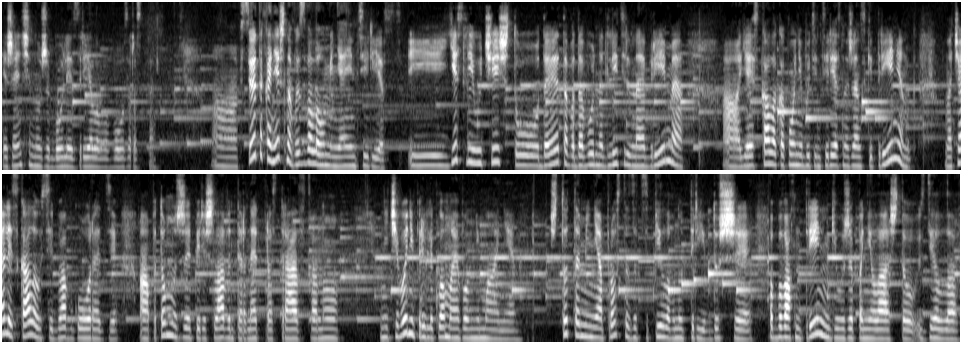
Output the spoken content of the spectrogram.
и женщины уже более зрелого возраста. Все это, конечно, вызвало у меня интерес. И если учесть, что до этого довольно длительное время а, я искала какой-нибудь интересный женский тренинг, вначале искала у себя в городе, а потом уже перешла в интернет-пространство, но ничего не привлекло моего внимания. Что-то меня просто зацепило внутри, в душе. Побывав на тренинге, уже поняла, что сделала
